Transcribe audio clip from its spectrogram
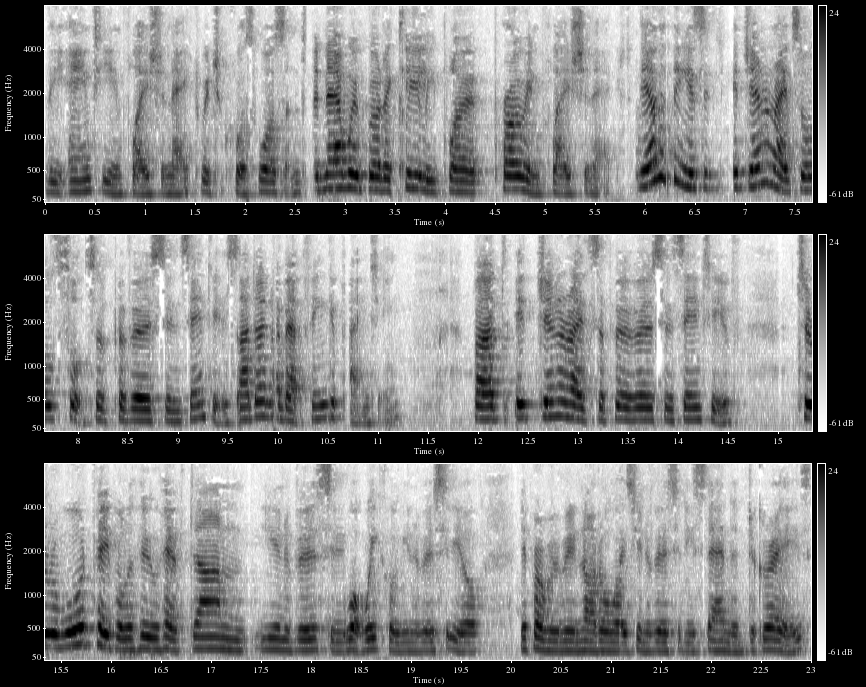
the Anti Inflation Act, which of course wasn't, but now we've got a clearly pro inflation act. The other thing is it, it generates all sorts of perverse incentives. I don't know about finger painting, but it generates a perverse incentive to reward people who have done university, what we call university, or they're probably not always university standard degrees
